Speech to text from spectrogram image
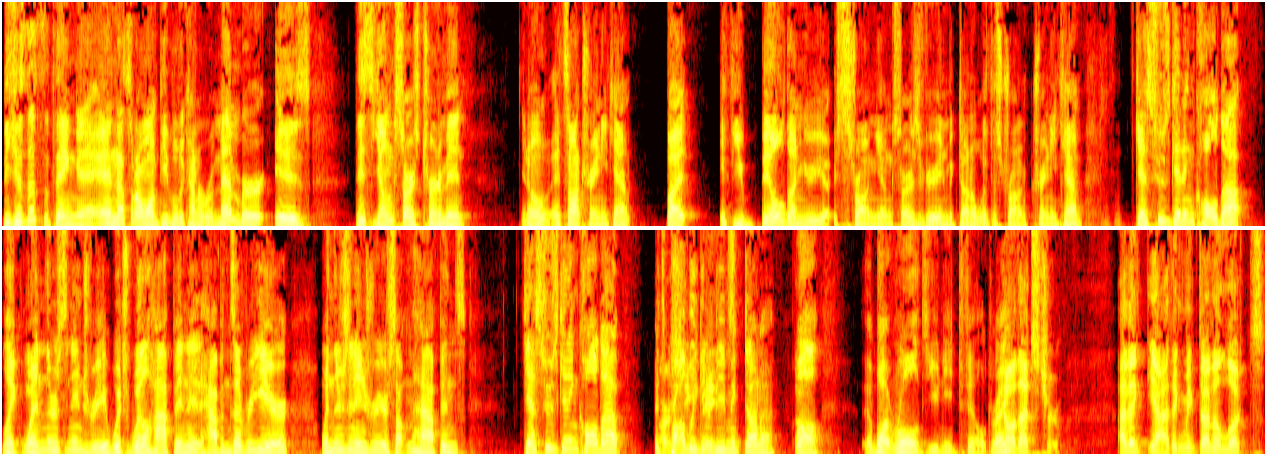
because that's the thing, and that's what I want people to kind of remember is this Young Stars tournament. You know, it's not training camp, but if you build on your strong Young Stars, if you're in McDonough with a strong training camp, mm-hmm. guess who's getting called up? Like when there's an injury, which will happen, it happens every year. When there's an injury or something happens, guess who's getting called up? It's R.C. probably going to be. McDonough. Oh. Well, what role do you need filled, right? No, that's true. I think yeah, I think McDonough looked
